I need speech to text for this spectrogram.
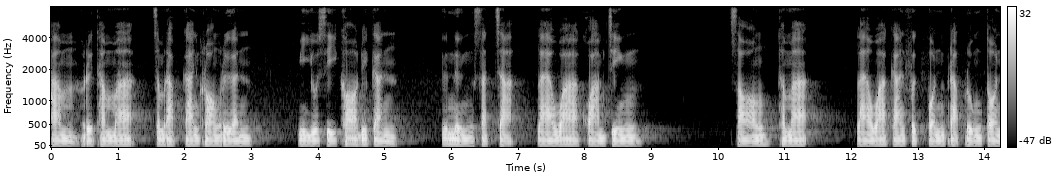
ธรรมหรือธรรมะสำหรับการครองเรือน มีอยู่สี่ข้อด้วยกัน คือหนึ่งสัจจะ แปลว่าความจริง 2. ธรรมะ แปลว่าการฝึกฝนปรับปรุงตน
